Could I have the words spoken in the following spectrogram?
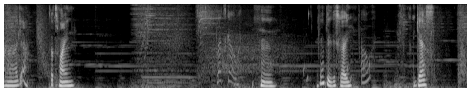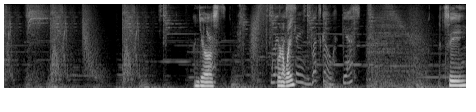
Uh, yeah, that's fine. Let's go. Hmm. I can kill this guy, Oh, I guess. And just yes. Run away? Let's go. Yes. let's see.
